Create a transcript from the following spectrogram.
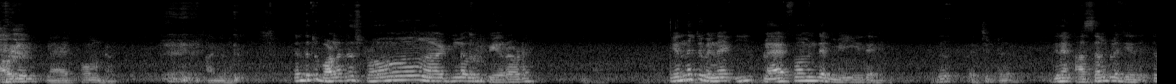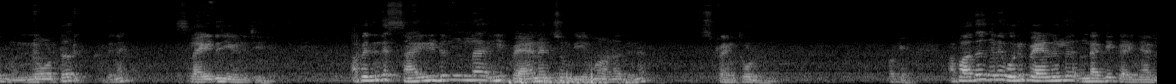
അവിടെ ഒരു പ്ലാറ്റ്ഫോം ഉണ്ടാകും ആദ്യം എന്നിട്ട് വളരെ സ്ട്രോങ് ആയിട്ടുള്ള ഒരു പിയർ അവിടെ എന്നിട്ട് പിന്നെ ഈ പ്ലാറ്റ്ഫോമിന്റെ മീതെ ഇത് വെച്ചിട്ട് ഇതിനെ അസംബിൾ ചെയ്തിട്ട് മുന്നോട്ട് ഇതിനെ സ്ലൈഡ് ചെയ്യുകയാണ് ചെയ്യുക. അപ്പോൾ ഇതിന്റെ സൈഡിലുള്ള ഈ പാനൽസും ബീമുമാണ് ഇതിന് സ്ട്രെങ്ത് കൊടുക്കുന്നത്. ഓക്കെ അപ്പോൾ അത് ഇങ്ങനെ ഒരു പാനൽ ഉണ്ടാക്കി കഴിഞ്ഞാൽ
